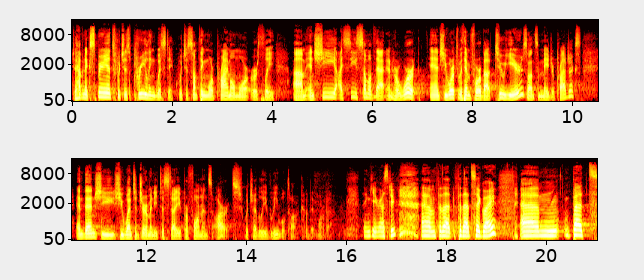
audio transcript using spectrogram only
to have an experience which is pre linguistic, which is something more primal, more earthly. Um, and she, I see some of that in her work. And she worked with him for about two years on some major projects. And then she, she went to Germany to study performance art, which I believe Lee will talk a bit more about. Thank you, Rusty, um, for that for that segue. Um, but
